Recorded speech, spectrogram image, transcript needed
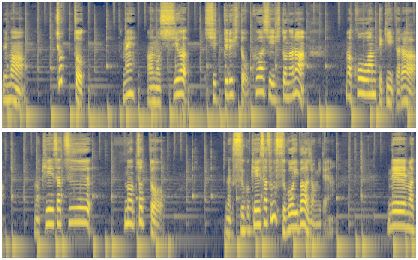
で、まあ、ちょっと、ね、あの、知ってる人、詳しい人なら、まあ、公安って聞いたら、まあ、警察のちょっと、なんかすご、警察のすごいバージョンみたいな。で、まあ、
